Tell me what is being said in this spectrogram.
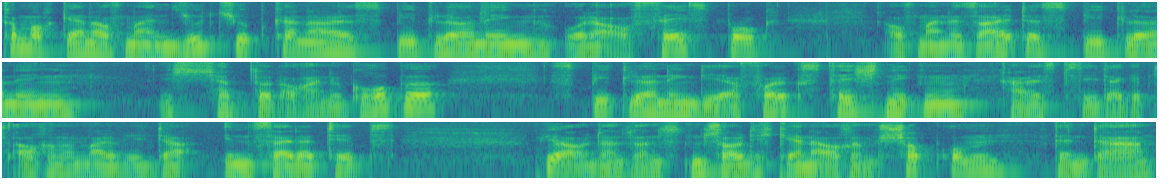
Komm auch gerne auf meinen YouTube-Kanal Speed Learning oder auf Facebook auf meine Seite Speed Learning. Ich habe dort auch eine Gruppe. Speed Learning, die Erfolgstechniken heißt sie. Da gibt es auch immer mal wieder Insider-Tipps. Ja, und ansonsten schau dich gerne auch im Shop um, denn da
